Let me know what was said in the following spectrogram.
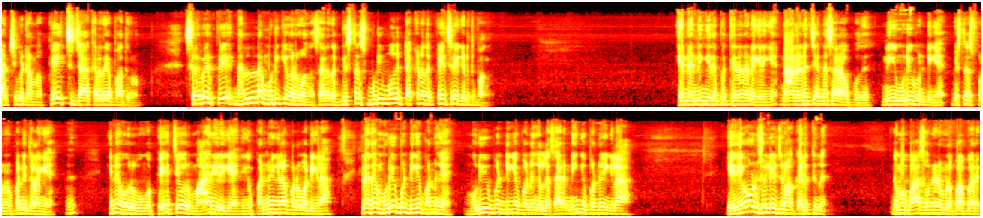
ஆட்சி பெற்ற நம்ம பேச்சு ஜாக்கிரதையாக பார்த்துக்கணும் சில பேர் பே நல்லா முடிக்க வருவாங்க சார். அந்த பிஸ்னஸ் முடியும் போது டக்குன்னு அந்த பேச்சிலே கெடுத்துப்பாங்க. என்ன நீங்கள் இதை பற்றி என்ன நினைக்கிறீங்க? நான் நினச்சி என்ன சார் ஆக போகுது? நீங்கள் முடிவு பண்ணிட்டீங்க. பிஸ்னஸ் பண்ணணும் பண்ணி தொலைங்க. என்ன ஒரு உங்கள் பேச்சே ஒரு மாறி இருக்கே. நீங்கள் பண்ணுவீங்களா பண்ண மாட்டீங்களா? இல்லை அதான் முடிவு பண்ணிட்டீங்க பண்ணுங்க. முடிவு பண்ணிட்டீங்க பண்ணுங்கல்ல சார். நீங்கள் பண்ணுவீங்களா? எதையோ ஒன்று சொல்லி வச்சுருவான் கருத்துன்னு. நம்ம பாஸ் ஒன்று நம்மளை பார்ப்பாரு.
